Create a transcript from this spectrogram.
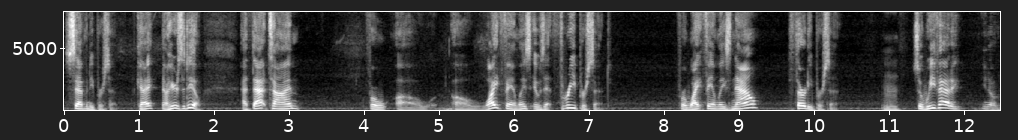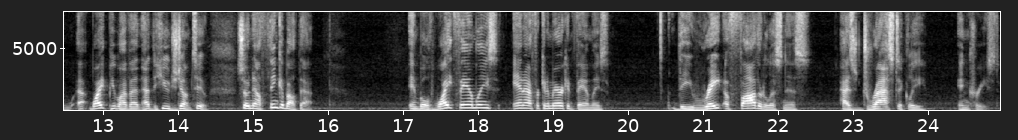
70%. Okay? Now here's the deal. At that time, for uh, uh, white families, it was at 3%. For white families now, 30%. So we've had a, you know, uh, white people have had, had the huge jump too. So now think about that. In both white families and African American families, the rate of fatherlessness has drastically increased.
